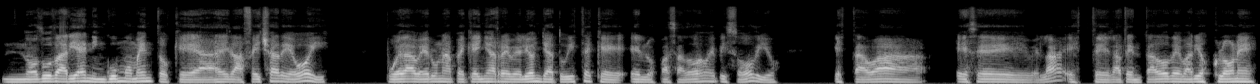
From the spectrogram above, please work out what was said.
no dudaría en ningún momento que a la fecha de hoy pueda haber una pequeña rebelión, ya tuviste que en los pasados episodios estaba ese, ¿verdad? Este, el atentado de varios clones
